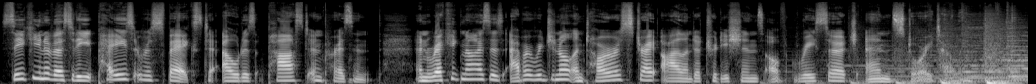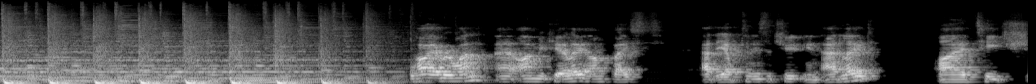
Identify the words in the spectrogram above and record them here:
CQ University pays respects to elders past and present and recognises Aboriginal and Torres Strait Islander traditions of research and storytelling. Hi everyone, uh, I'm Michele. I'm based at the Appleton Institute in Adelaide. I teach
